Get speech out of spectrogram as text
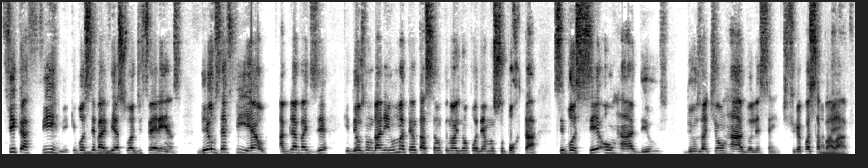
fica firme que você vai ver a sua diferença. Deus é fiel. A Bíblia vai dizer que Deus não dá nenhuma tentação que nós não podemos suportar. Se você honrar a Deus, Deus vai te honrar, adolescente. Fica com essa Amém. palavra.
